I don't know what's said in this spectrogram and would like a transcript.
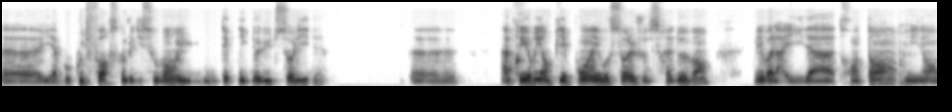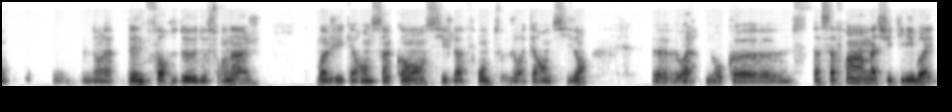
Euh, il a beaucoup de force, comme je dis souvent, une technique de lutte solide. Euh, a priori, en pied-point et au sol, je serai devant. Mais voilà, il a 30 ans, il est dans la pleine force de, son âge. Moi, j'ai 45 ans. Si je l'affronte, j'aurai 46 ans. voilà, donc ça, fera un match équilibré.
